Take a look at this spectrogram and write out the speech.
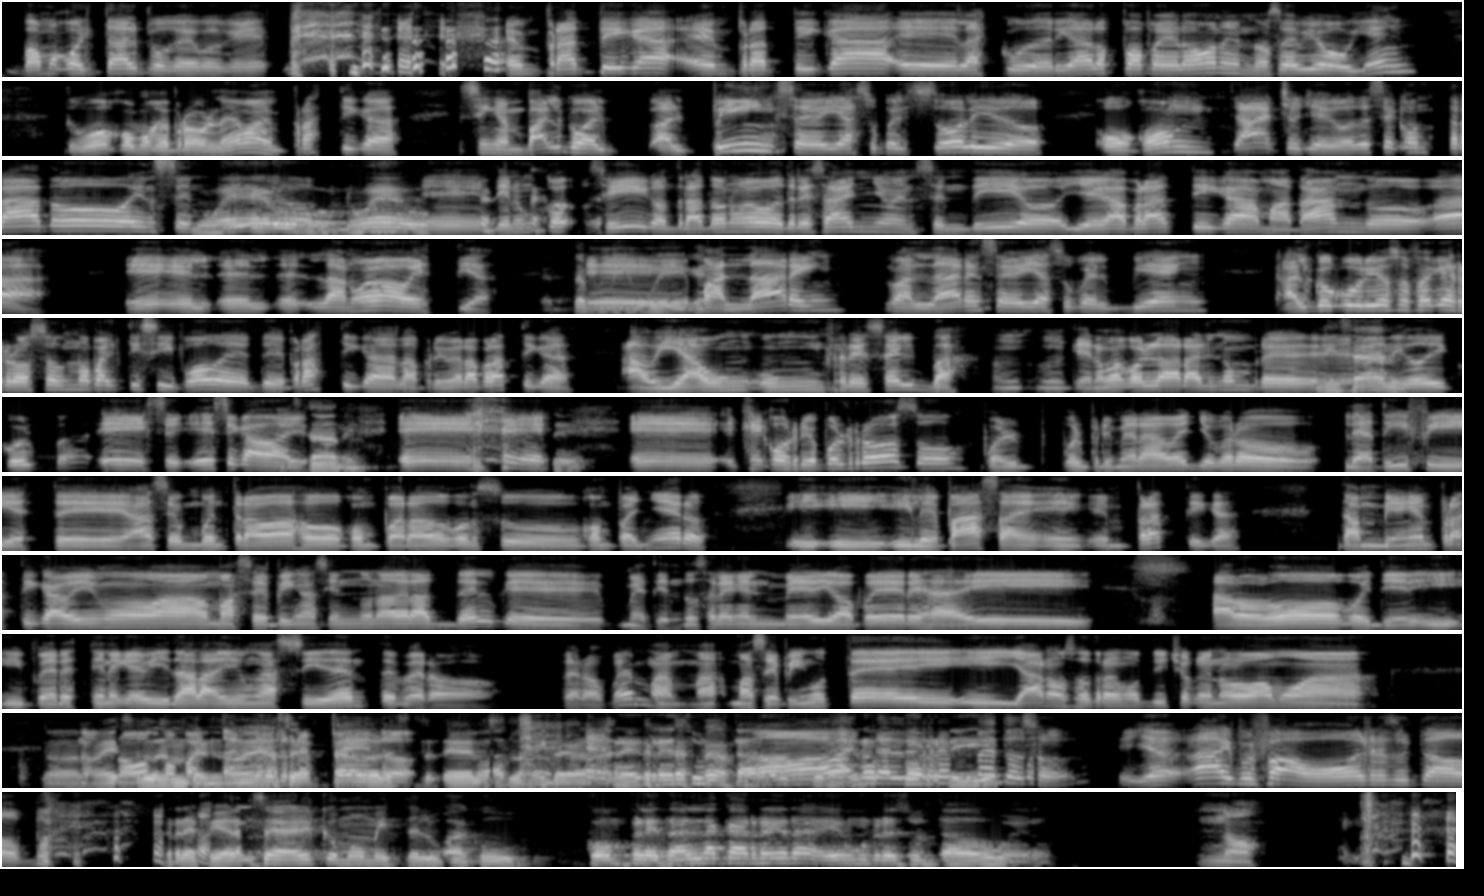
vamos a cortar porque, porque en práctica, en práctica, eh, la escudería de los papelones no se vio bien. Tuvo como que problemas en práctica. Sin embargo, al, al pin se veía súper sólido. Ocon, chacho, llegó de ese contrato encendido. Nuevo, nuevo. Eh, tiene un sí, contrato nuevo de tres años, encendido, llega a práctica, matando. Ah, eh, el- el- el- la nueva bestia. Este Eh. McLaren, McLaren se veía súper bien. Algo curioso fue que Russell no participó de, de práctica, de la primera práctica. Había un, un reserva, un- que no me acuerdo ahora el nombre, eh, pido disculpas. Ese, ese caballo. Eh, Sí. eh, que corrió por Rosso por, por primera vez. Yo creo Latifi este, hace un buen trabajo comparado con su compañero y, y- y le pasa en, en práctica. También en práctica vimos a Mazepin haciendo una de las de él, que metiéndosele en el medio a Pérez ahí a lo loco y- y Pérez tiene que evitar ahí un accidente, pero, pero pues Ma- Ma- Mazepin usted y, y ya nosotros hemos dicho que no lo vamos a, No, no, No- es no vamos a faltarle es el respeto. el, el resultados no, vamos a buenos faltarle por respeto. eso. Y yo, ay, por favor, el resultado. bueno. Refiéranse a él como Mr. Bakú. Completar la carrera es un resultado bueno. No.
